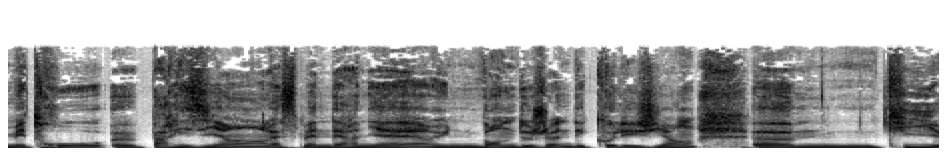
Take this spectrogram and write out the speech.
métro parisien la semaine dernière, une bande de jeunes, des collégiens, qui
